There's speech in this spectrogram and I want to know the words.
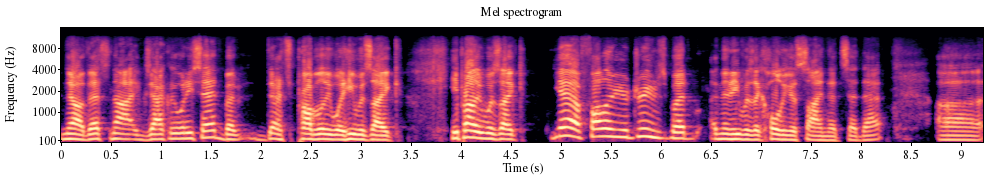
No, that's not exactly what he said, but that's probably what he was like. He probably was like, Yeah, follow your dreams. But, and then he was like holding a sign that said that. Uh,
